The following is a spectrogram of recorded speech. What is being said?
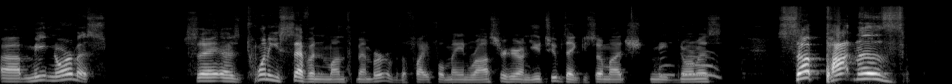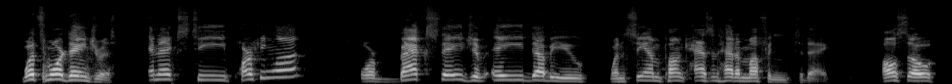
uh, Meet Normus, say as 27 month member of the Fightful main roster here on YouTube. Thank you so much, Meet Normus. Sup, partners? What's more dangerous, NXT parking lot or backstage of AEW when CM Punk hasn't had a muffin today? Also,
